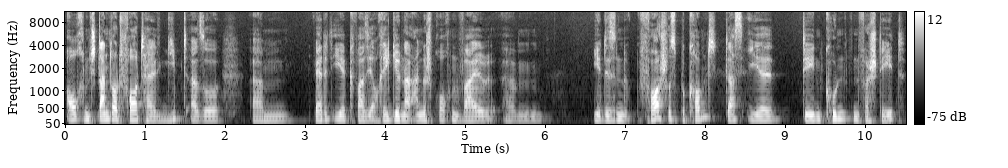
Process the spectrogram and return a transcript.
auch einen Standortvorteil gibt. Also ähm, werdet ihr quasi auch regional angesprochen, weil ähm, ihr diesen Vorschuss bekommt, dass ihr den Kunden versteht?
